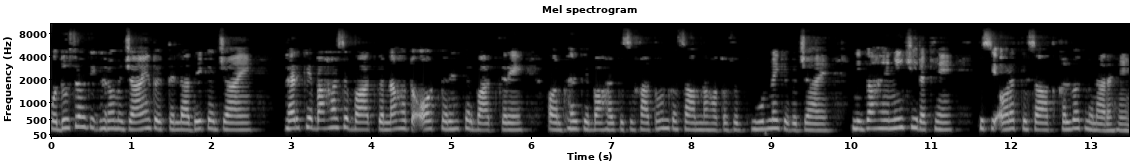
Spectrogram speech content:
وہ دوسروں کے گھروں میں جائیں تو اطلاع دے کر جائیں گھر کے باہر سے بات کرنا ہو تو اور رہ کر بات کریں اور گھر کے باہر کسی خاتون کا سامنا ہو تو اسے گھورنے کے بجائے نگاہیں نیچی رکھیں، کسی عورت کے ساتھ قلوت میں نہ رہیں۔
